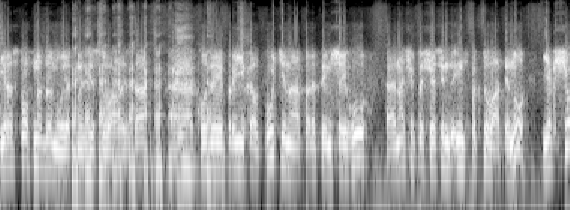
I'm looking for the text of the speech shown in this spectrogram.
і Ростов на Дону, як ми з'ясували, да? е, куди приїхав Путін, а перед тим Шойгу, начебто щось ін- інспектувати. Ну, якщо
